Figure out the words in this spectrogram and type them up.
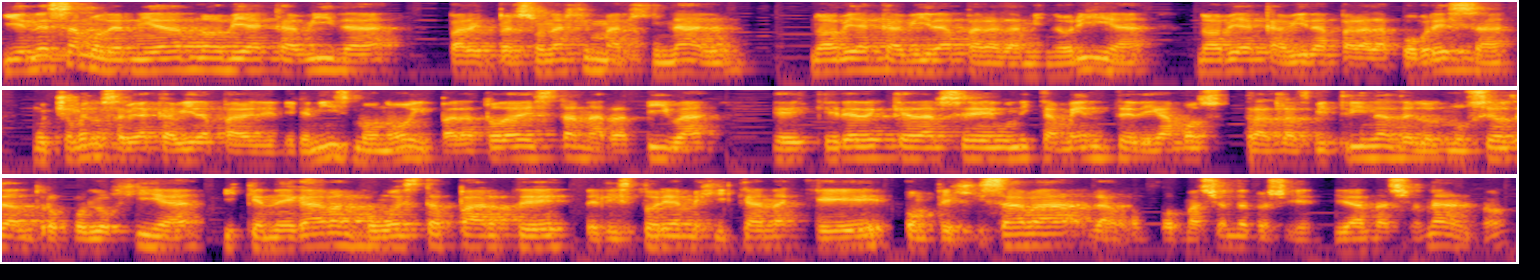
Y en esa modernidad no había cabida para el personaje marginal, no había cabida para la minoría, no había cabida para la pobreza, mucho menos había cabida para el indigenismo, ¿no? Y para toda esta narrativa que quería quedarse únicamente, digamos, tras las vitrinas de los museos de antropología y que negaban como esta parte de la historia mexicana que complejizaba la conformación de nuestra identidad nacional, ¿no?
